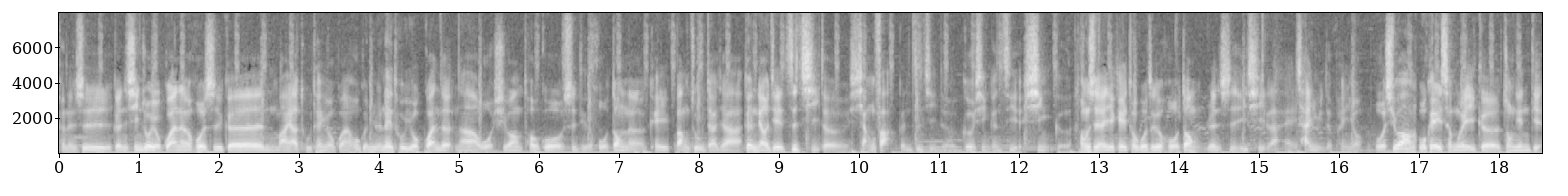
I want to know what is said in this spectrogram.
可能是跟星座有关的，或是跟玛雅图腾有关，或跟人类图有关的。那我希望透过实体的活动呢，可以帮助大家更了解自己的想法、跟自己的个性、跟自己的性格。同时呢，也可以透过这个活动认识一起来参与的朋友。我希望我可以成为一个中间点，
